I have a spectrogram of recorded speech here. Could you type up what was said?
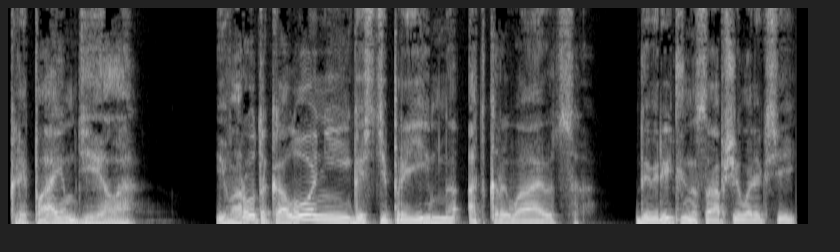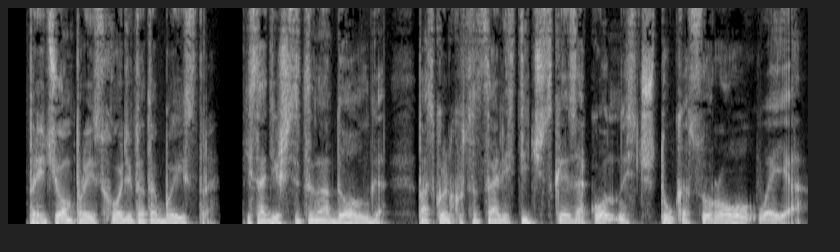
клепаем дело, и ворота колонии гостеприимно открываются», — доверительно сообщил Алексей. «Причем происходит это быстро, и садишься ты надолго, поскольку социалистическая законность — штука суровая».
